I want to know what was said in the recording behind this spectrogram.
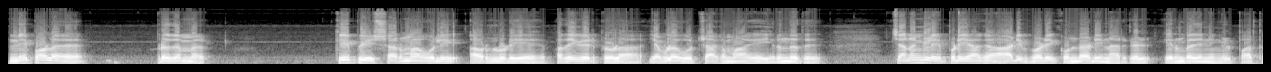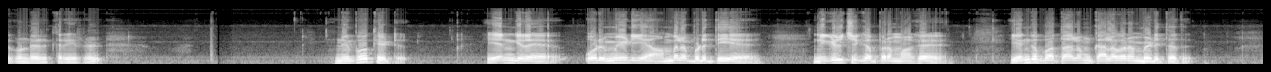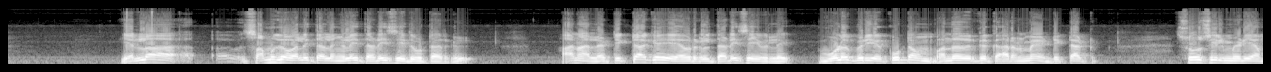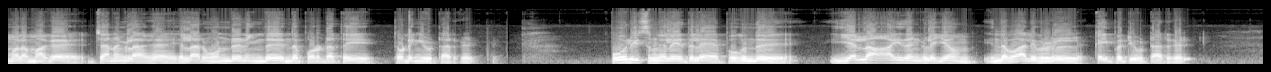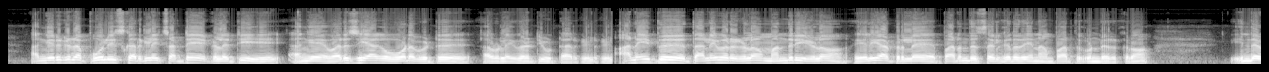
நேபாள பிரதமர் கேபி சர்மா ஒலி அவர்களுடைய பதவியேற்பு விழா எவ்வளவு உற்சாகமாக இருந்தது? ஜனங்கள் எப்படியாக ஆடிப்பாடி கொண்டாடினார்கள் என்பதை நீங்கள் பார்த்து கொண்டு இருக்கிறீர்கள் நிபோகேட்டு என்கிற ஒரு மீடியா அம்பலப்படுத்திய நிகழ்ச்சிக்கு அப்புறமாக எங்கே பார்த்தாலும் கலவரம் வெடித்தது. எல்லா சமூக வலைத்தளங்களை தடை செய்து விட்டார்கள். ஆனால் டிக்டாக்கை அவர்கள் தடை செய்யவில்லை. இவ்வளோ பெரிய கூட்டம் வந்ததற்கு காரணமே டிக்டாக் சோசியல் மீடியா மூலமாக ஜனங்களாக எல்லாரும் ஒன்றிணைந்து இந்த போராட்டத்தை தொடங்கிவிட்டார்கள். போலீஸ் நிலையத்தில் புகுந்து எல்லா ஆயுதங்களையும் இந்த வாலிபர்கள் கைப்பற்றி விட்டார்கள் அங்கே இருக்கிற போலீஸ்கார்களை சட்டையை கழற்றி அங்கே வரிசையாக ஓடவிட்டு அவர்களை விரட்டி விட்டார்கள் அனைத்து தலைவர்களும் மந்திரிகளும் ஹெலிகாப்டரில் பறந்து செல்கிறதை நாம் பார்த்து கொண்டு இருக்கிறோம் இந்த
